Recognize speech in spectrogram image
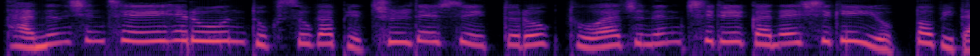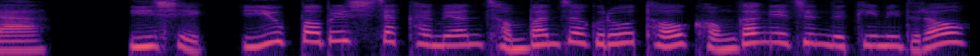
다는 신체에 해로운 독소가 배출될 수 있도록 도와주는 7일간의 식이요법이다. 이식, 이요법을 시작하면 전반적으로 더 건강해진 느낌이 들어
